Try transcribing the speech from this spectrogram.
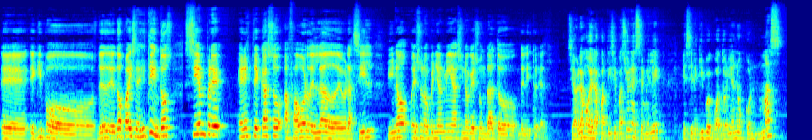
eh, equipos de, de dos países distintos, siempre en este caso a favor del lado de Brasil, y no es una opinión mía, sino que es un dato del historial. Si hablamos de las participaciones, Emelec es el equipo ecuatoriano con más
